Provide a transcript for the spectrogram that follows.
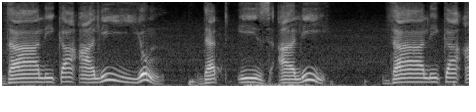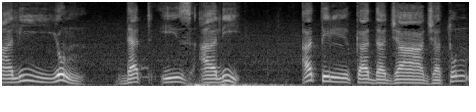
Dhalika aliyun, that is Ali. Dhalika aliyun, that is Ali. Atilka dajajatun,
